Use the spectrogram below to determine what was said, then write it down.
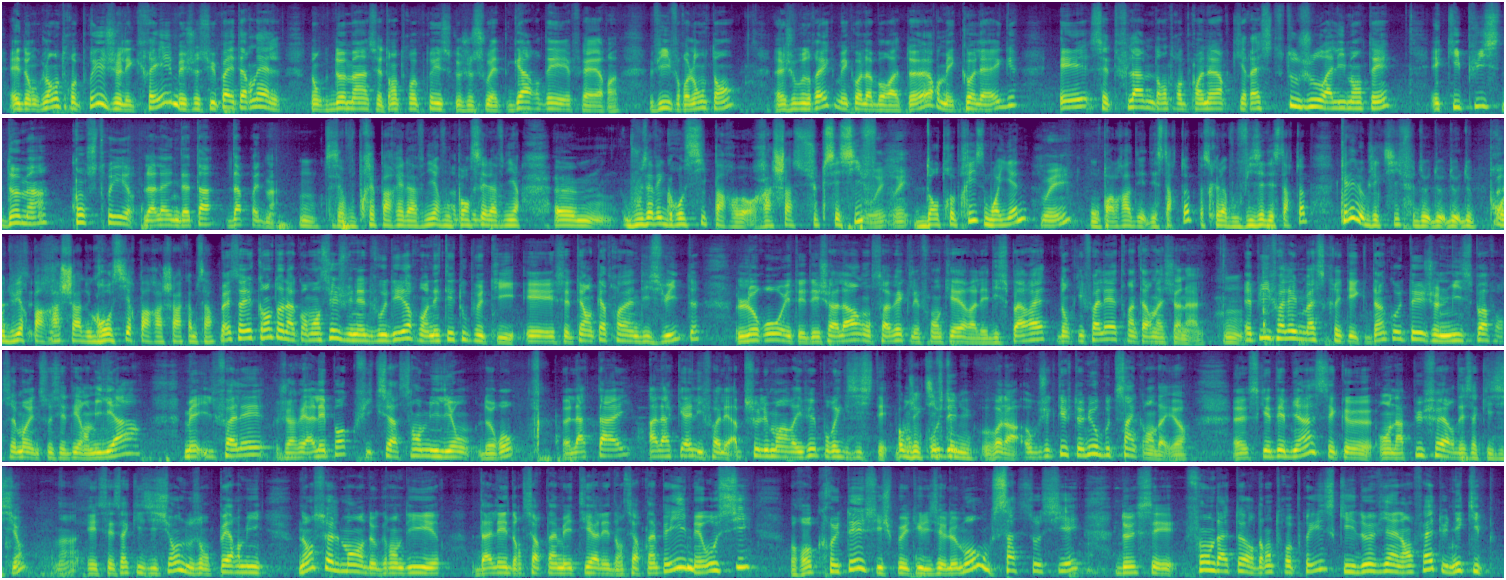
Et donc l'entreprise, je l'ai créée, mais je ne suis pas éternel. Donc demain, cette entreprise que je souhaite garder et faire vivre longtemps, euh, je voudrais que mes collaborateurs, mes collègues aient cette flamme d'entrepreneur qui reste toujours alimentée et qui puisse demain construire la line data d'après-demain. Hmm, c'est-à-dire vous préparez l'avenir, vous pensez l'avenir. Euh, vous avez grossi par euh, rachat successif d'entreprises moyennes. Oui. On parlera des, startups, parce que là, vous visez des startups. Quel est l'objectif de, produire bah, par rachat, de grossir par rachat comme ça? Ben, Quand on a commencé, je venais de vous dire qu'on était tout petit. Et c'était en 98. L'euro était déjà là. On savait que les frontières allaient disparaître. Donc il fallait être international. Hmm. Et puis il fallait une masse critique. D'un côté, je ne mise pas forcément une société c'était en milliards, mais il fallait, j'avais à l'époque fixé à 100 millions d'euros euh, la taille à laquelle il fallait absolument arriver pour exister. Objectif tenu. Voilà, objectif tenu au bout de 5 ans d'ailleurs. Euh, ce qui était bien, c'est qu'on a pu faire des acquisitions, hein, et ces acquisitions nous ont permis non seulement de grandir, d'aller dans certains métiers, aller dans certains pays, mais aussi recruter, si je peux utiliser le mot, ou s'associer de ces fondateurs d'entreprises qui deviennent en fait une équipe.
